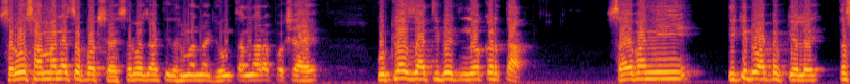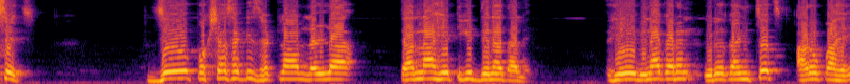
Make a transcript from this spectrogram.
सर्वसामान्याचा पक्ष आहे सर्व जाती धर्मांना घेऊन चालणारा पक्ष आहे कुठलाच जातीभेद न करता साहेबांनी तिकीट वाटप केलंय तसेच जो पक्षासाठी झटला लढला त्यांना हे तिकीट देण्यात आले. हे विनाकारण विरोधकांचाच आरोप आहे.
